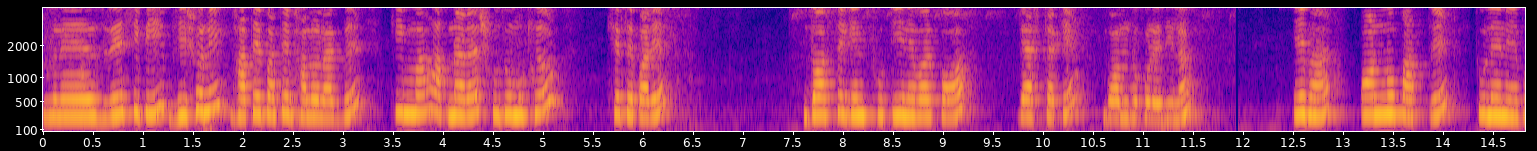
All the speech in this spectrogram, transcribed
মানে রেসিপি ভীষণই ভাতের পাতে ভালো লাগবে, কিংবা আপনারা শুধু মুখেও খেতে পারেন। দশ সেকেন্ড ফুটিয়ে নেবার পর গ্যাসটাকে বন্ধ করে দিলাম। এবার অন্য পাত্রে তুলে নেব।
